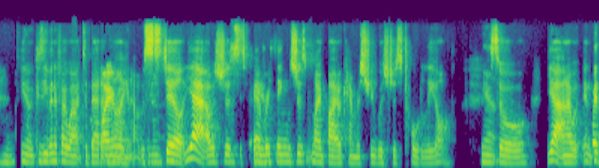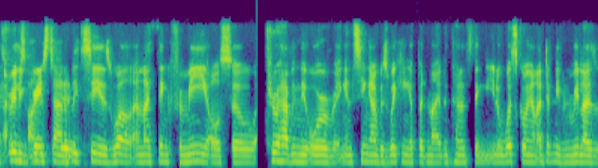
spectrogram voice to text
mm-hmm. you know, because even if I went to bed at nine, I was yeah. still, yeah, I was just everything was just my biochemistry was just totally off. Yeah. So yeah, and I it's really great understandably to see as well. And I think for me also through having the Oura ring and seeing I was waking up at night and kind of thinking, you know, what's going on? I didn't even realize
